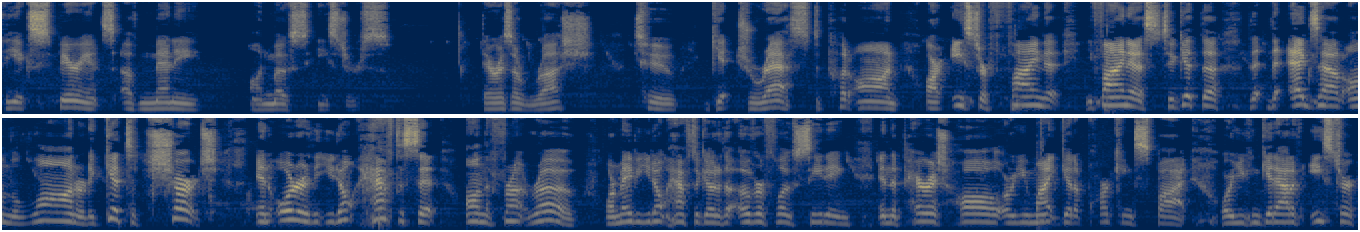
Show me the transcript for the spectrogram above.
the experience of many on most Easters. There is a rush to get dressed, to put on our Easter finest, to get the, the, the eggs out on the lawn, or to get to church in order that you don't have to sit on the front row. Or maybe you don't have to go to the overflow seating in the parish hall, or you might get a parking spot, or you can get out of Easter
